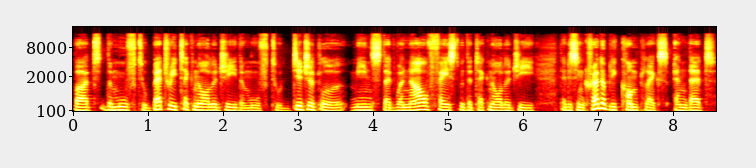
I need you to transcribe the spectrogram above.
But the move to battery technology, the move to digital means that we're now faced with a technology that is incredibly complex and that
